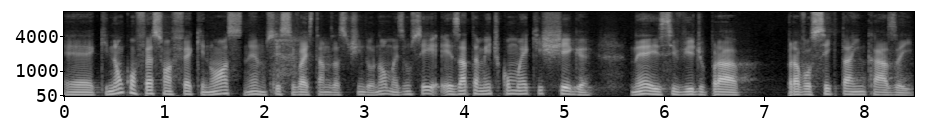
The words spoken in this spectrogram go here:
é, que não confessam a fé que nós, né? Não sei se vai estar nos assistindo ou não, mas não sei exatamente como é que chega, né? Esse vídeo para você que está em casa aí.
